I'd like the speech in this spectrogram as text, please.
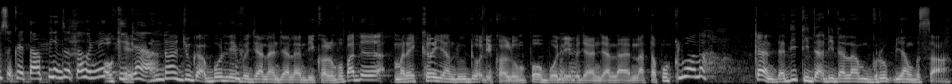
masuk kereta api untuk tahun ini? Okey, Tidak. anda juga boleh berjalan-jalan di Kuala Lumpur. Pada mereka yang duduk di Kuala Lumpur boleh berjalan-jalan ataupun keluarlah. Kan? Jadi tidak di dalam grup yang besar.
